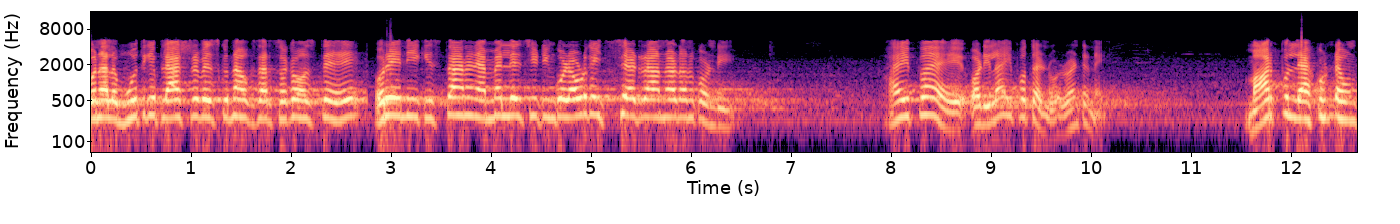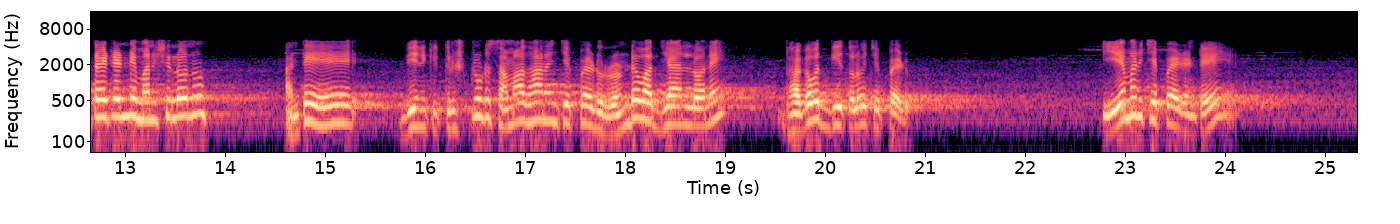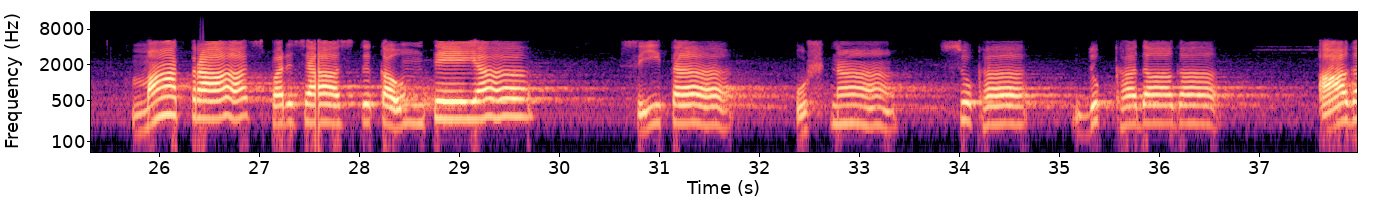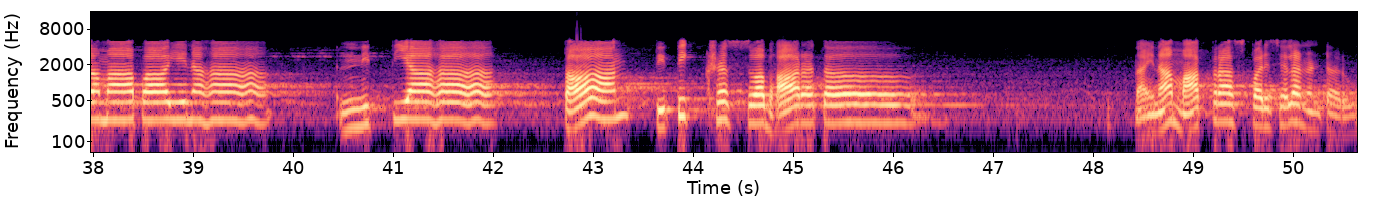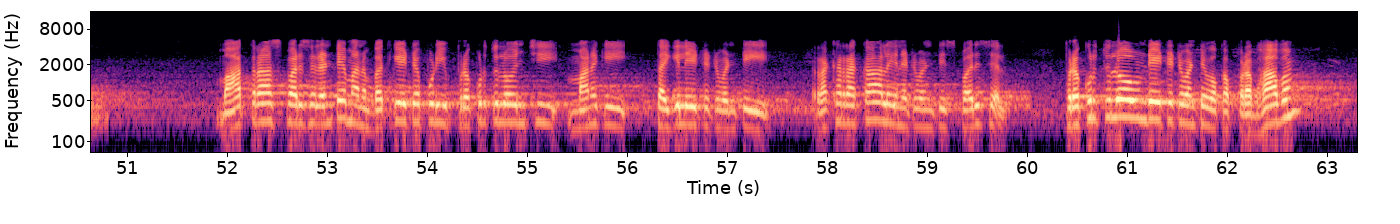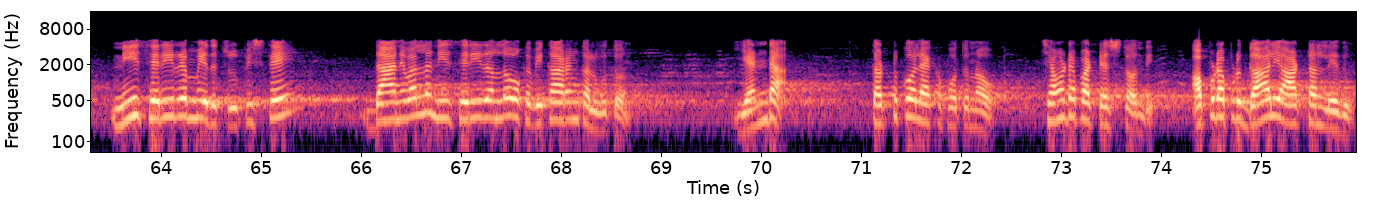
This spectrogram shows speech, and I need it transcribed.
పోనాల మూతికి ప్లాస్టర్ వేసుకున్నా ఒకసారి సుఖం వస్తే ఒరే నీకు ఇస్తానని ఎమ్మెల్యే సీట్ ఇంకోటి ఎవడిగా ఇచ్చాడు రా అన్నాడు అనుకోండి. అయిపోయి వాడు ఇలా అయిపోతాడు వాడు వెంటనే. మార్పులు లేకుండా ఉంటాయటండి మనిషిలోను. అంటే దీనికి కృష్ణుడు సమాధానం చెప్పాడు రెండవ అధ్యాయంలోనే భగవద్గీతలో చెప్పాడు. ఏమని చెప్పాడంటే మాత్రా స్పర్శాస్తు కౌంతేయ సీత ఉష్ణ సుఖ దుఃఖదాగా ఆగమాపాయిన నిత్యా తాన్ తితిక్షస్వ భారత నాయన మాత్రాస్పర్శలు అని అంటారు. మాత్రాస్పరిశలు అంటే మనం బతికేటప్పుడు ఈ ప్రకృతిలోంచి మనకి తగిలేటటువంటి రకరకాలైనటువంటి స్పరిశలు. ప్రకృతిలో ఉండేటటువంటి ఒక ప్రభావం నీ శరీరం మీద చూపిస్తే దానివల్ల నీ శరీరంలో ఒక వికారం కలుగుతోంది. ఎండ తట్టుకోలేకపోతున్నావు చెమట పట్టేస్తోంది. అప్పుడప్పుడు గాలి ఆడటం లేదు.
